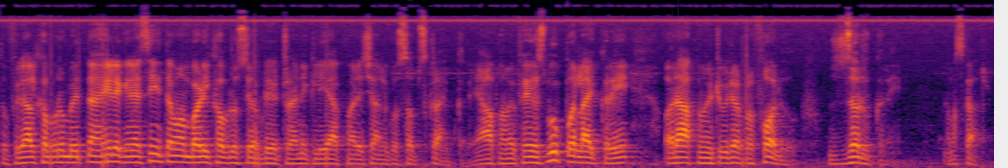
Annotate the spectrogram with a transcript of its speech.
तो फ़िलहाल खबरों में इतना ही, लेकिन ऐसी ही तमाम बड़ी खबरों से अपडेट रहने के लिए आप हमारे चैनल को सब्सक्राइब करें। आप हमें फेसबुक पर लाइक करें और आप हमें ट्विटर पर फॉलो ज़रूर करें। नमस्कार।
